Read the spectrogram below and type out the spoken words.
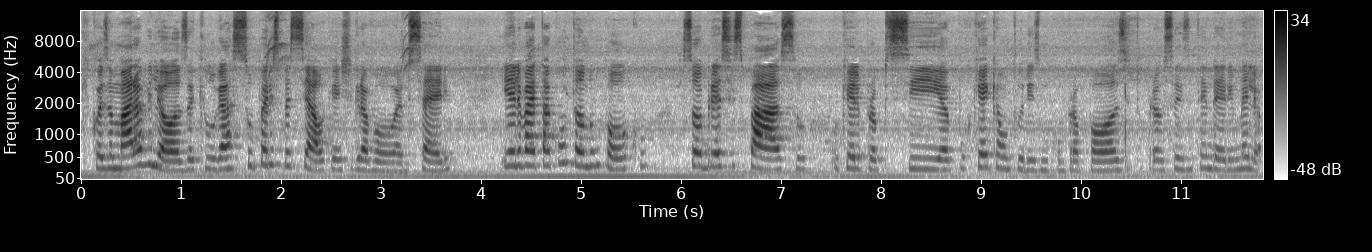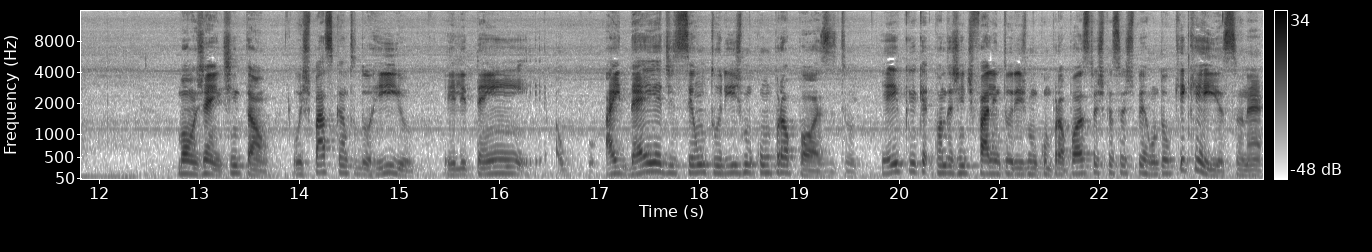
que coisa maravilhosa, que lugar super especial que a gente gravou a websérie. E ele vai estar contando um pouco sobre esse espaço, o que ele propicia, por que é um turismo com propósito, para vocês entenderem melhor. Bom, gente, então, o Espaço Canto do Rio, ele tem a ideia de ser um turismo com propósito. E aí, quando a gente fala em turismo com propósito, as pessoas perguntam o que, que é isso, né?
